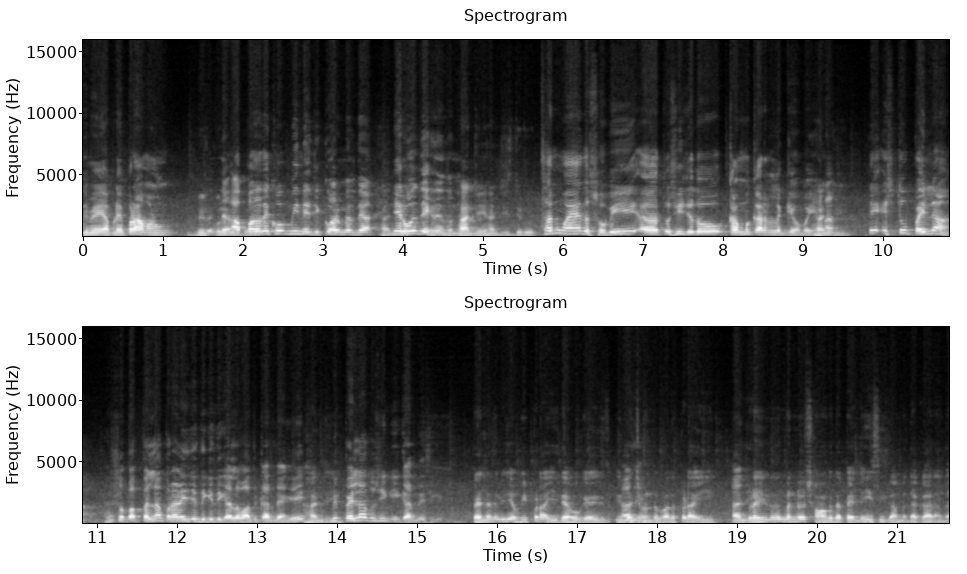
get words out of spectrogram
ਜਿਵੇਂ ਆਪਣੇ ਭਰਾਵਾਂ ਨੂੰ ਬਿਲਕੁਲ, ਆਪਾਂ ਤਾਂ ਦੇਖੋ ਮਹੀਨੇ 'ਚ ਇੱਕ ਵਾਰ ਮਿਲਦੇ ਆ। ਇਹ ਰੋਜ਼ ਦੇਖਦੇ ਆ ਤੁਹਾਨੂੰ। ਹਾਂਜੀ ਹਾਂਜੀ ਜ਼ਰੂਰ। ਸਾਨੂੰ ਐਂ ਦੱਸੋ ਵੀ ਤੁਸੀਂ ਜਦੋਂ ਕੰਮ ਕਰਨ ਲੱਗੇ ਹੋ ਬਈ ਹਨਾ? ਤੇ ਇਸ ਤੋਂ ਪਹਿਲਾਂ ਬਾਅਦ ਪਹਿਲਾਂ ਪੁਰਾਣੀ ਜ਼ਿੰਦਗੀ ਦੀ ਗੱਲਬਾਤ ਕਰ ਦਿਆਂਗੇ। ਵੀ ਪਹਿਲਾਂ ਤੁਸੀਂ ਕੀ ਕਰਦੇ ਸੀਗੇ? ਪਹਿਲਾਂ ਤਾਂ ਵੀ ਉਹੀ ਪੜ੍ਹਾਈ ਦਾ ਹੋ ਗਿਆ ਜੀ ਬਚਪਨ ਤੋਂ ਬਾਅਦ ਪੜ੍ਹਾਈ। ਪੜ੍ਹਾਈ ਦਾ ਤਾਂ ਮੈਨੂੰ ਸ਼ੌਂਕ ਦਾ ਪਹਿਲਾਂ ਹੀ ਸੀ ਕੰਮ ਦਾ ਕਾਰਾਂ ਦਾ।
